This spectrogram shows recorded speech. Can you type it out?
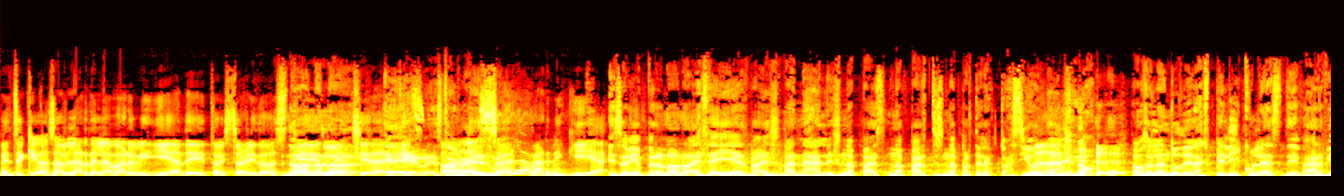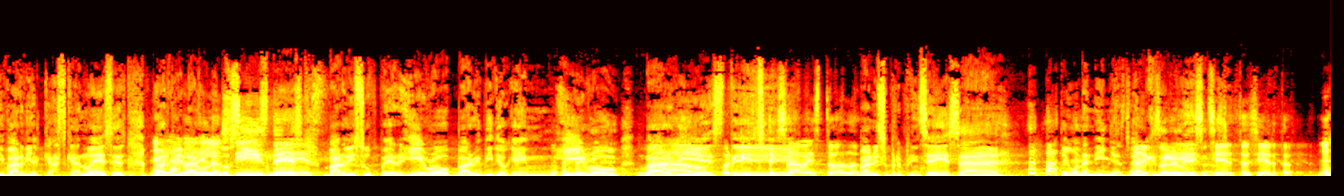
Pensé que ibas a hablar de la Barbie guía de Toy Story 2. No, que no, es muy no. chida. de Eh, que es, está buena, es soy la Barbie guía. Está bien, pero no, no, esa ella es, es banal, es una, parte, es una parte de la actuación de ella. No, estamos hablando de las películas de Barbie, Barbie el cascanueces, Barbie el lago de los, cisnes, cisnes. Barbie Superhero, Barbie Video Game Hero, Wow, Barbie este, ¿por qué te sabes todo? Barbie Super Princesa. Tengo una niña, tengo que Ok, saberme esas. Cierto, cierto.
